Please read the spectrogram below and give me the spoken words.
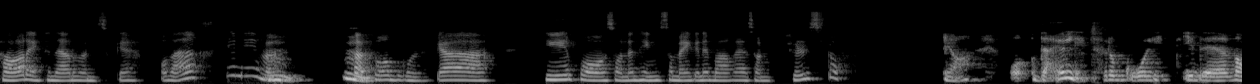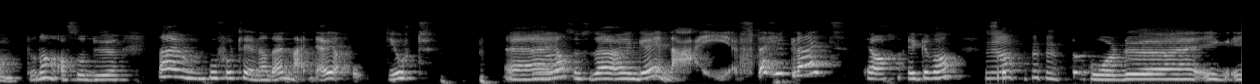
tar deg til der du ønsker å være i livet. Mm. Mm. For å bruke tid på sånne ting som egentlig bare er sånn fullstoff. Ja, og det er jo lett for å gå litt i det vante, da. Altså du Nei, hvorfor trener jeg der? Nei, det har jeg alltid gjort. Eh, ja, syns du det er gøy? Nei, det er helt greit. Ja, ikke sant? Ja. Så går du i, i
